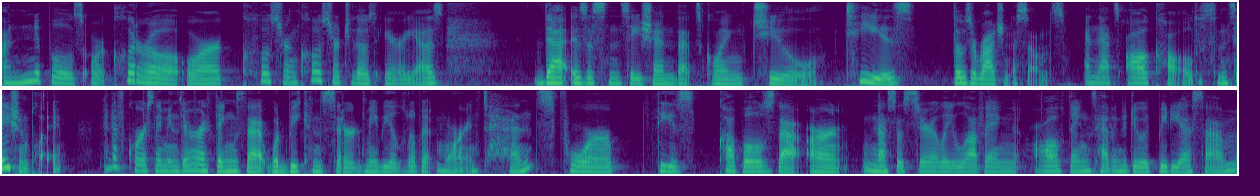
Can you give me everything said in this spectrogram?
on nipples or clitoral or closer and closer to those areas, that is a sensation that's going to tease those erogenous zones. And that's all called sensation play. And of course, I mean, there are things that would be considered maybe a little bit more intense for these couples that aren't necessarily loving all things having to do with BDSM.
